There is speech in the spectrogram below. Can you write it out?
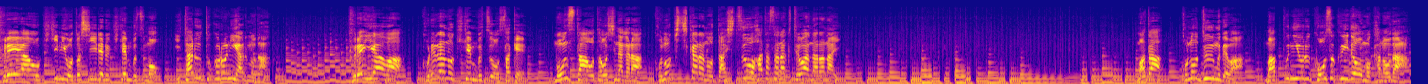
プレイヤーを危機に陥れる危険物も至る所にあるのだ。プレイヤーはこれらの危険物を避けモンスターを倒しながらこの基地からの脱出を果たさなくてはならない。またこの Doom ではマップによる高速移動も可能だ。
